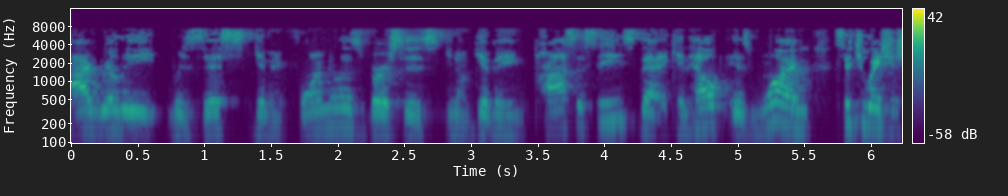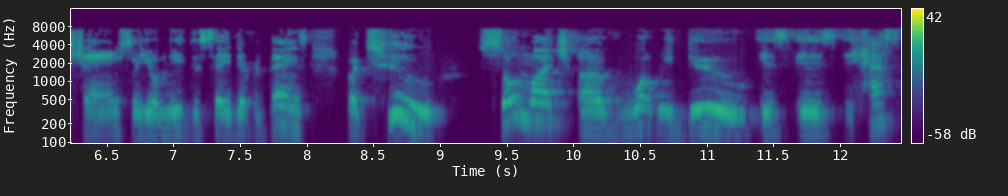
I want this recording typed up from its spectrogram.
I really resist giving formulas versus, you know, giving processes that can help is one, situations change. So you'll need to say different things but two, so much of what we do is is it has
